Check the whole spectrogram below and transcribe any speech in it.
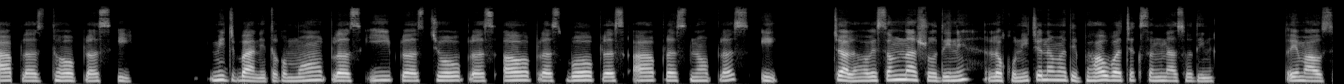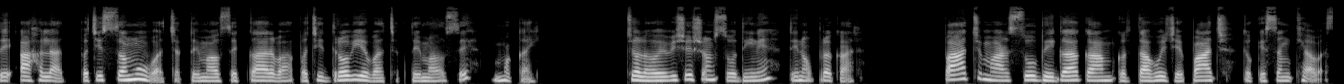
આ પ્લસ ધ પ્લસ ઈ. મિજબાની તો કે મ પ્લસ ઈ પ્લસ જો પ્લસ અ પ્લસ બ પ્લસ આ પ્લસ ન પ્લસ ઈ. ચાલો હવે સંજ્ઞા શોધીને લખો. નીચેનામાંથી ભાવવાચક સંજ્ઞા શોધીને. તો એમાં આવશે આહલાદ, પછી સમૂહવાચક તો એમાં આવશે કારવા, પછી દ્રવ્યવાચક, તો એમાં આવશે મકાઈ. ચલો હવે વિશેષણ શોધીને તેનો પ્રકાર. પાંચ માણસો ભેગા કામ કરતા હોય છે, પાંચ તો કે સંખ્યાવાસ.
